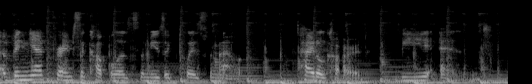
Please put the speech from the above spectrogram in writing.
A vignette frames the couple as the music plays them out. Title card, The End.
